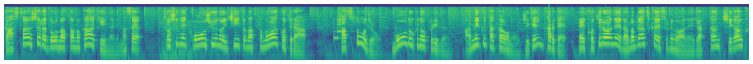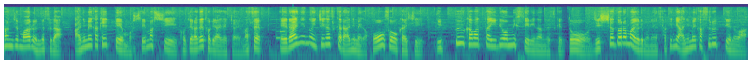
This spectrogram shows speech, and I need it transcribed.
合算したらどうなったのか気になります。そしてね、今週の1位となったのはこちら。初登場、猛毒のプリズン、アメクタカオの事件カルテ。えー、こちらはね、ラノベ扱いするのはね、若干違う感じもあるんですが、アニメ化決定もしていますし、こちらで取り上げちゃいます。えー、来年の1月からアニメが放送開始。一風変わった医療ミステリーなんですけど、実写ドラマよりもね、先にアニメ化するっていうのは、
